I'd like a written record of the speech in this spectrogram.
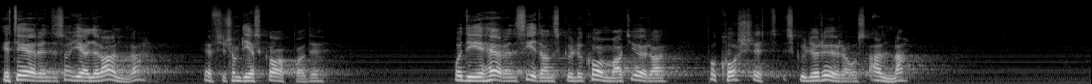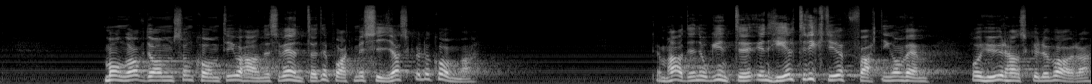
Ett ärende som gäller alla, eftersom de är skapade. Och det Herren sedan skulle komma att göra på korset skulle röra oss alla. Många av dem som kom till Johannes väntade på att Messias skulle komma. De hade nog inte en helt riktig uppfattning om vem och hur han skulle vara.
